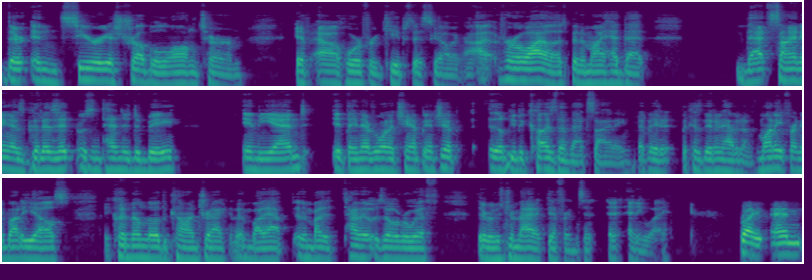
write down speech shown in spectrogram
they're in serious trouble long term if al horford keeps this going. I, for a while it's been in my head that that signing as good as it was intended to be in the end if they never won a championship, it'll be because of that signing that they because they didn't have enough money for anybody else. They couldn't unload the contract, and then by that, and then by the time it was over with, there was dramatic difference in, in, anyway. Right, and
